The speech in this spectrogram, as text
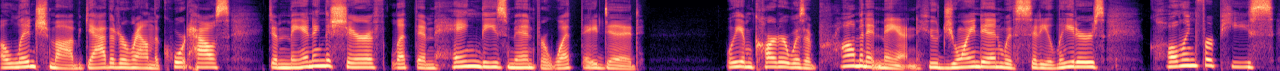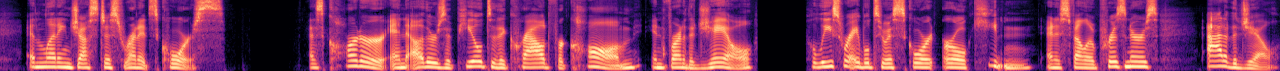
A lynch mob gathered around the courthouse, demanding the sheriff let them hang these men for what they did. William Carter was a prominent man who joined in with city leaders, calling for peace and letting justice run its course. As Carter and others appealed to the crowd for calm in front of the jail, police were able to escort Earl Keeton and his fellow prisoners out of the jail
